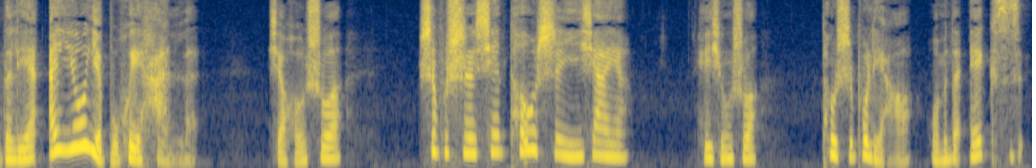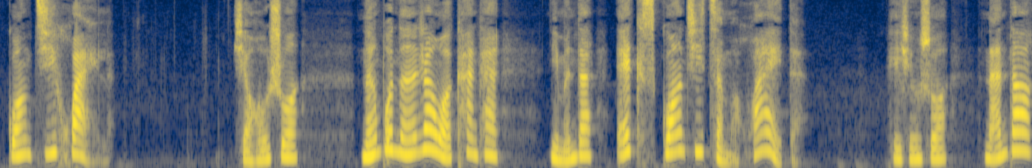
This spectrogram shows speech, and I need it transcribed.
得连“哎呦”也不会喊了。小猴说：“是不是先透视一下呀？”黑熊说：“透视不了，我们的 X 光机坏了。”小猴说：“能不能让我看看你们的 X 光机怎么坏的？”黑熊说：“难道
